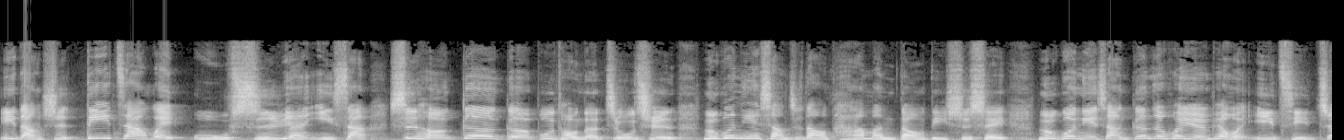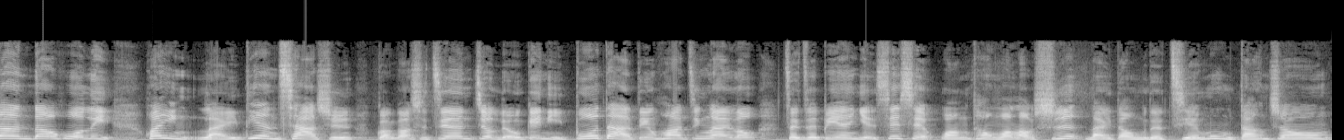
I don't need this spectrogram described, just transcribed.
一档是低价位五十元以下，适合各个不同的族群。如果你也想知道他们到底是谁，如果你也想跟着会员朋友们一起赚到获利，欢迎来电洽询。广告时间就留给你拨打电话进来喽。在这边也谢谢王彤王老师来到我们的节目当中。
